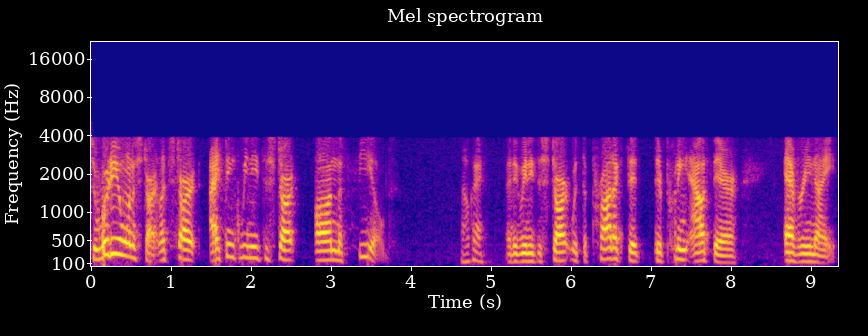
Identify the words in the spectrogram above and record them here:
So where do you want to start? Let's start. I think we need to start on the field. Okay. I think we need to start with the product that they're putting out there every night.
